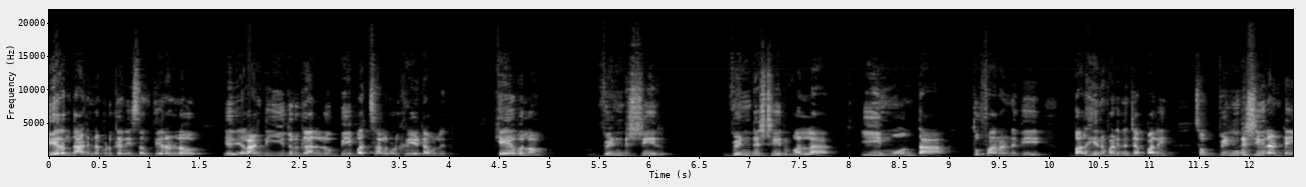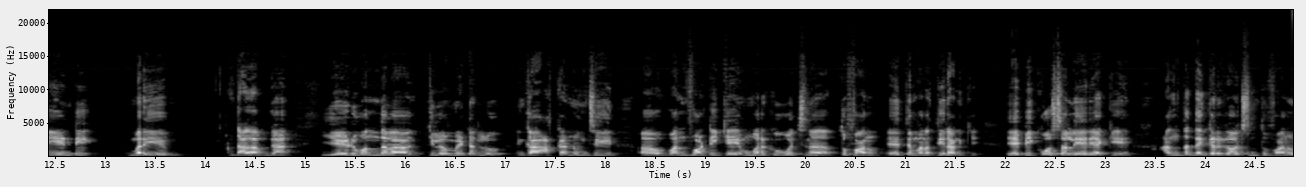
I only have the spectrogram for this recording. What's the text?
తీరం దాటినప్పుడు కనీసం తీరంలో ఎలాంటి ఈదురుగాళ్ళు బీభత్సాలు కూడా క్రియేట్ అవ్వలేదు. కేవలం విండ్ షీర్ విండ్ షీర్ వల్ల ఈ మోంతా తుఫాన్ అనేది బలహీనపడిందని చెప్పాలి. సో విండ్ షీర్ అంటే ఏంటి? మరి దాదాపుగా ఏడు వందల కిలోమీటర్లు ఇంకా అక్కడ నుంచి వన్ ఫార్టీ కేఎం వరకు వచ్చిన తుఫాను ఏదైతే మన తీరానికి ఏపీ కోస్టల్ ఏరియాకి అంత దగ్గరగా వచ్చిన తుఫాను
